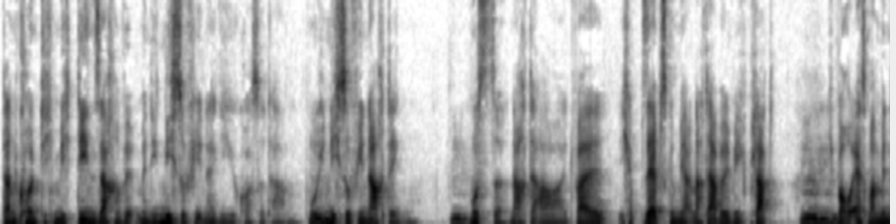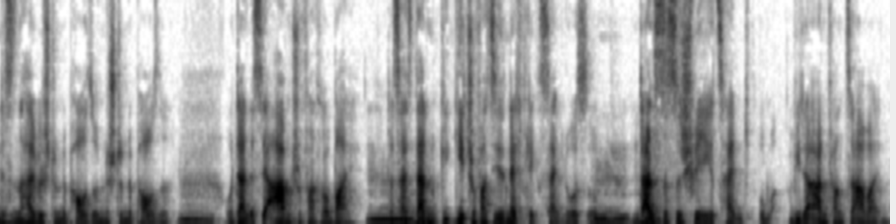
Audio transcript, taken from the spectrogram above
dann konnte ich mich den Sachen widmen, die nicht so viel Energie gekostet haben, wo mhm. ich nicht so viel nachdenken mhm. musste nach der Arbeit, weil ich habe selbst gemerkt, nach der Arbeit bin ich platt. Mhm. Ich brauche erstmal mindestens eine halbe Stunde Pause und eine Stunde Pause mhm. und dann ist der Abend schon fast vorbei. Mhm. Das heißt, dann geht schon fast diese Netflix-Zeit los und mhm. dann ist das eine schwierige Zeit, um wieder anfangen zu arbeiten.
